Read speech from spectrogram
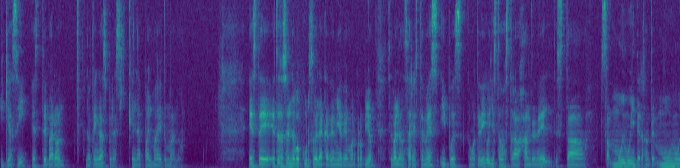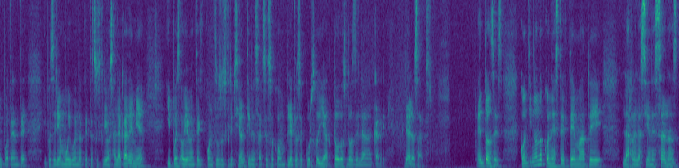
Y que así este varón lo tengas, pero así, en la palma de tu mano. Este, este es el nuevo curso de la Academia de Amor Propio. Se va a lanzar este mes y pues, como te digo, ya estamos trabajando en él. Está, muy, muy interesante, muy, muy potente. Y pues sería muy bueno que te suscribas a la Academia. Y pues obviamente con tu suscripción tienes acceso completo a ese curso y a todos los de la Academia. Ya lo sabes. Entonces, continuando con este tema de las relaciones sanas,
